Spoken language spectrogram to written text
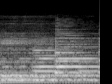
You.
